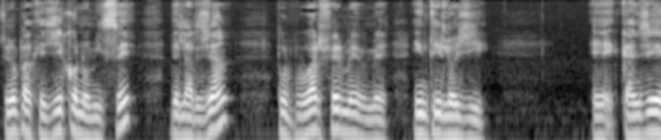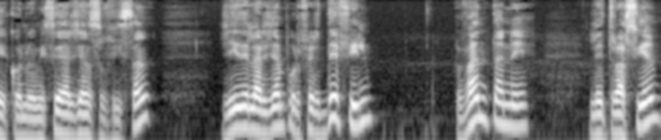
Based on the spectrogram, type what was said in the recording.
sino parce que j'économisais de l'argent pour pouvoir faire mes, mes, une trilogie. Quand j'ai économisé l'argent suffisant, j'ai eu de l'argent pour faire deux films, 20 années. Le troisième,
